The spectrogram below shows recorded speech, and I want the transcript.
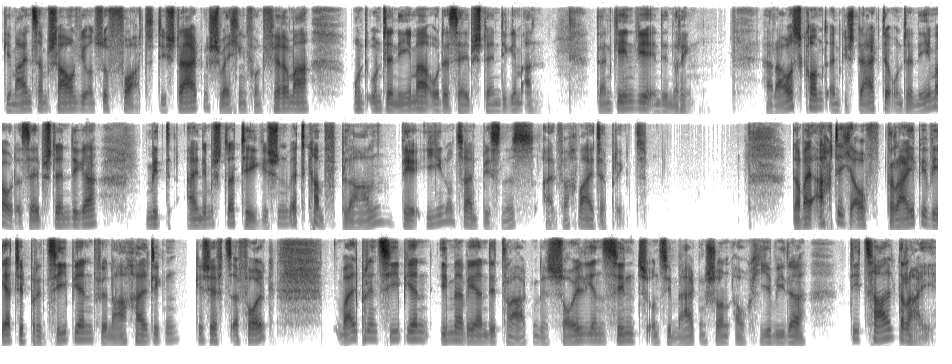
Gemeinsam schauen wir uns sofort die Stärken, Schwächen von Firma und Unternehmer oder Selbstständigem an. Dann gehen wir in den Ring. Heraus kommt ein gestärkter Unternehmer oder Selbstständiger mit einem strategischen Wettkampfplan, der ihn und sein Business einfach weiterbringt. Dabei achte ich auf drei bewährte Prinzipien für nachhaltigen Geschäftserfolg, weil Prinzipien immerwährende tragende Säulchen sind und Sie merken schon auch hier wieder, die Zahl 3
